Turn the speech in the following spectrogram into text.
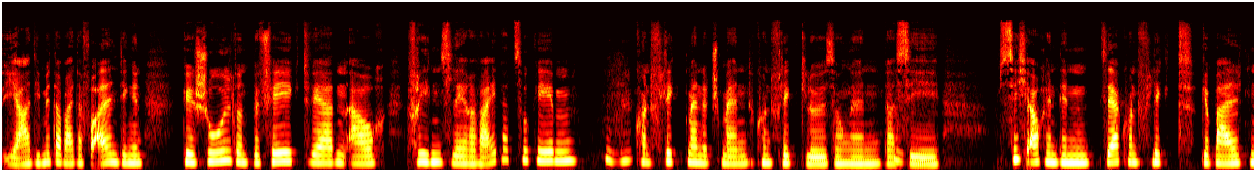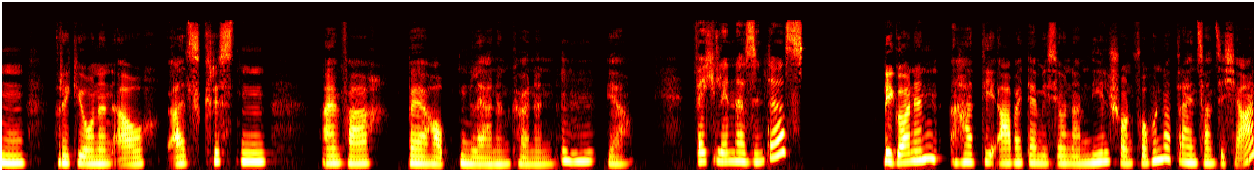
ja, die Mitarbeiter vor allen Dingen geschult und befähigt werden, auch Friedenslehre weiterzugeben, mhm. Konfliktmanagement, Konfliktlösungen, dass mhm. sie sich auch in den sehr konfliktgeballten Regionen auch als Christen einfach behaupten lernen können. Mhm. Ja. Welche Länder sind das? Begonnen hat die Arbeit der Mission am Nil schon vor 123 Jahren.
